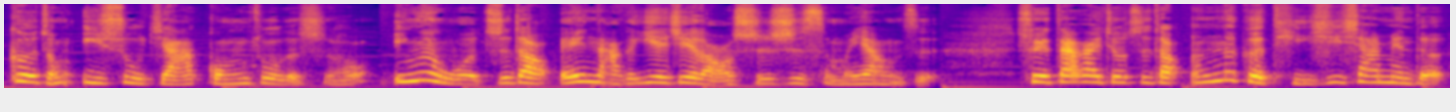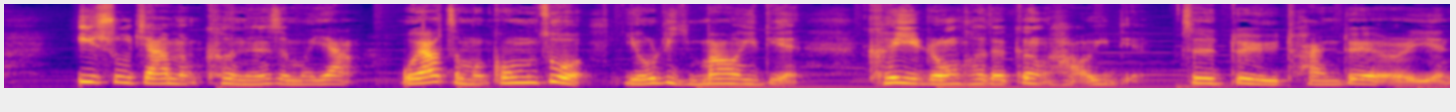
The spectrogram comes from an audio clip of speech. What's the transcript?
各种艺术家工作的时候，因为我知道，诶，哪个业界老师是什么样子，所以大概就知道，嗯，那个体系下面的艺术家们可能怎么样，我要怎么工作有礼貌一点，可以融合的更好一点。这是对于团队而言。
